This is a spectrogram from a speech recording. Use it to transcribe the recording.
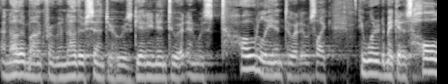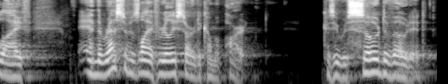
another monk from another center who was getting into it and was totally into it. It was like he wanted to make it his whole life. And the rest of his life really started to come apart because he was so devoted.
